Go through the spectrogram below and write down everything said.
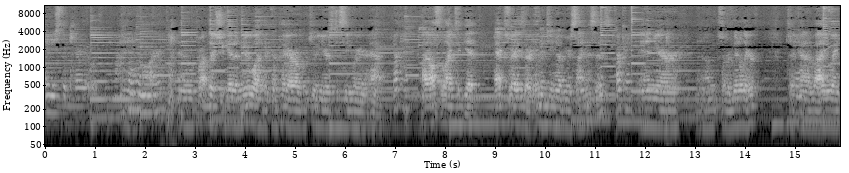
I used to carry it with me, not anymore. and we probably should get a new one to compare over two years to see where you're at. Okay, I'd also like to get x-rays or imaging of your sinuses okay. and your um, sort of middle ear to kind of evaluate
